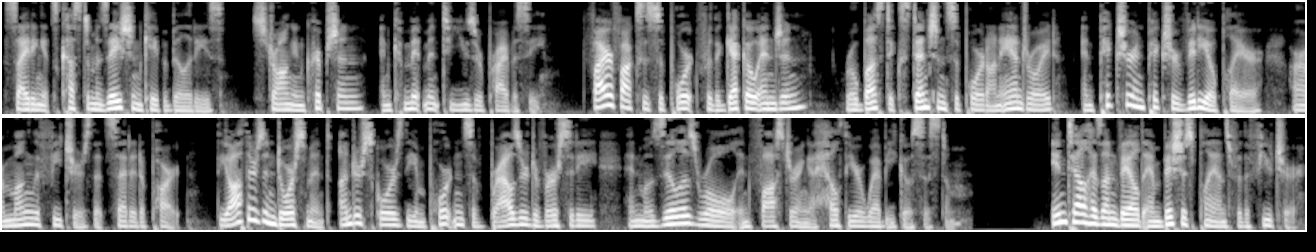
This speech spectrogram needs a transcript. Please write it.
citing its customization capabilities, strong encryption, and commitment to user privacy. Firefox's support for the Gecko engine, robust extension support on Android, and picture-in-picture video player are among the features that set it apart. The author's endorsement underscores the importance of browser diversity and Mozilla's role in fostering a healthier web ecosystem. Intel has unveiled ambitious plans for the future,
